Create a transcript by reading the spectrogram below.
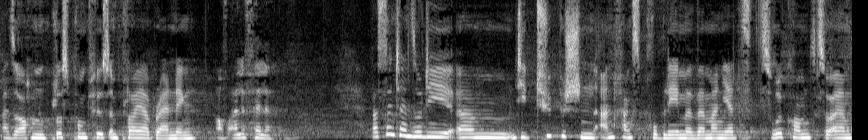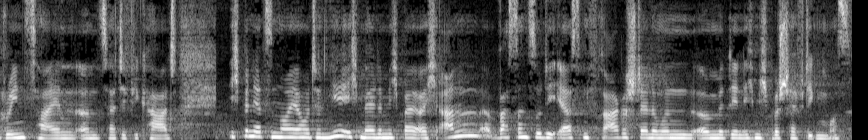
Also auch ein Pluspunkt fürs Employer Branding. Auf alle Fälle. Was sind denn so die, ähm, die typischen Anfangsprobleme, wenn man jetzt zurückkommt zu eurem Green Sign ähm? Ich bin jetzt ein neuer Hotelier, ich melde mich bei euch an. Was sind so die ersten Fragestellungen, äh, mit denen ich mich beschäftigen muss?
